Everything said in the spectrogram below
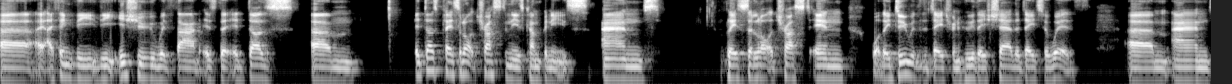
Uh, I, I, think the the issue with that is that it does um, it does place a lot of trust in these companies and places a lot of trust in what they do with the data and who they share the data with. Um, and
